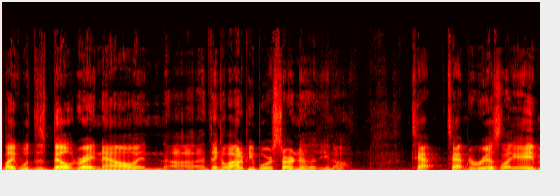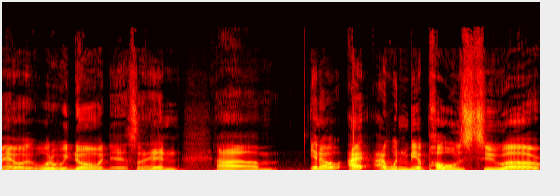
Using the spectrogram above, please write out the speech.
like with this belt right now, and uh, I think a lot of people are starting to you know tap tap the wrist like, hey man, what, are we doing with this? And um, you know, I, I wouldn't be opposed to uh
